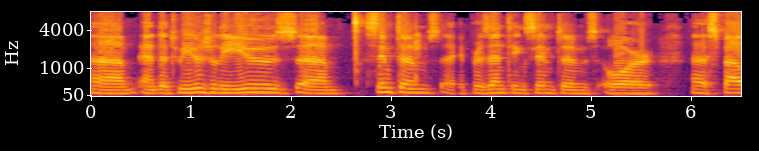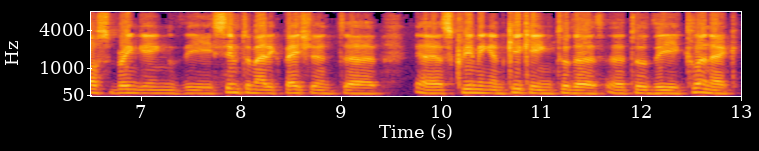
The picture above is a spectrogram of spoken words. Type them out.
um, and that we usually use um, symptoms, uh, presenting symptoms, or a spouse bringing the symptomatic patient uh, uh screaming and kicking to the uh, to the clinic,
